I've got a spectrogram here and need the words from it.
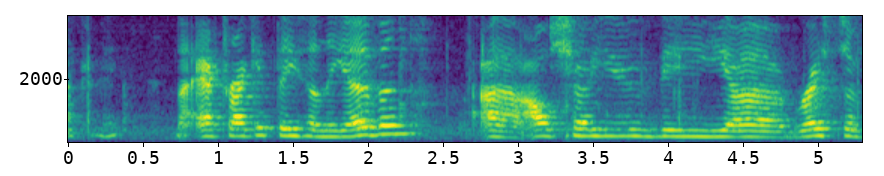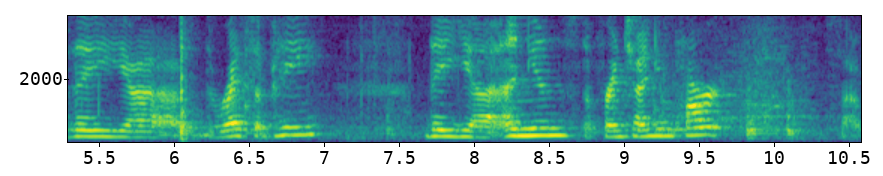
Okay. Now after I get these in the oven, uh, I'll show you the uh, rest of the, uh, the recipe the uh, onions, the French onion part. So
